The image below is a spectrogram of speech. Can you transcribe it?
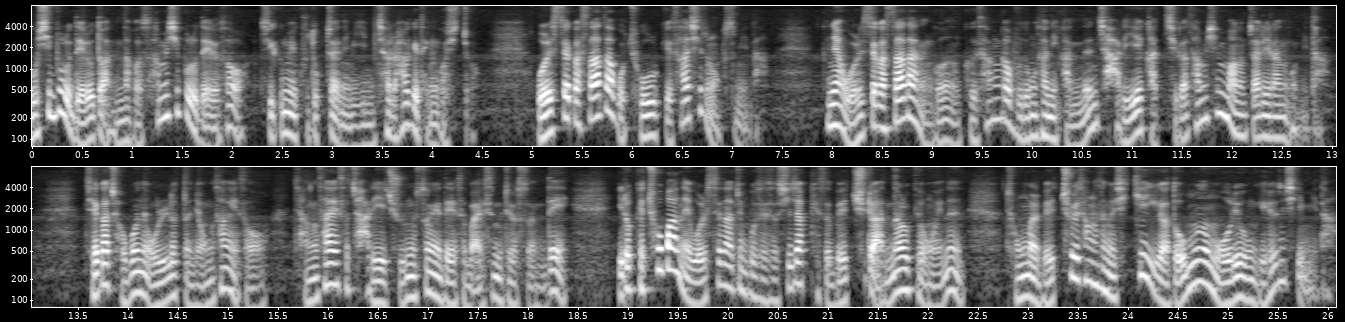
50으로 내려도 안 나가서 30으로 내려서 지금의 구독자님이 임차를 하게 된 것이죠. 월세가 싸다고 좋을 게 사실은 없습니다. 그냥 월세가 싸다는 건 그 상가 부동산이 갖는 자리의 가치가 30만원짜리라는 겁니다. 제가 저번에 올렸던 영상에서 장사에서 자리의 중요성에 대해서 말씀을 드렸었는데 이렇게 초반에 월세 낮은 곳에서 시작해서 매출이 안 나올 경우에는 정말 매출 상승을 시키기가 너무너무 어려운 게 현실입니다.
